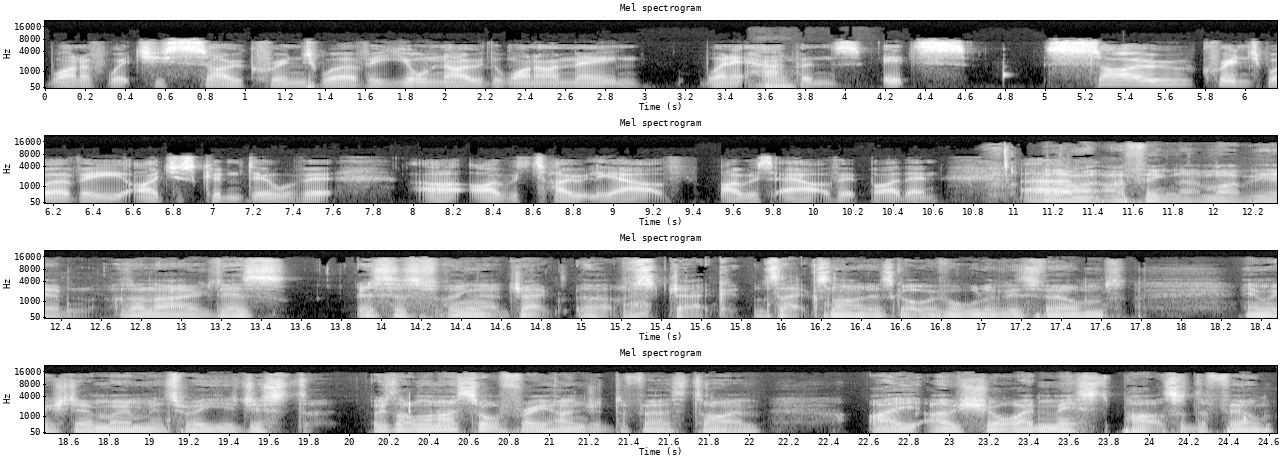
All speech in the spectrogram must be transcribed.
one of which is so cringeworthy. You'll know the one I mean when it Hmm. happens. It's so cringeworthy. I just couldn't deal with it. Uh, I was totally out of. I was out of it by then. Um, I, I think that might be it. I don't know. There's there's this thing that Jack uh, Jack Zack Snyder's got with all of his films, in which there are moments where you just. It was like when I saw 300 the first time. I, I was sure I missed parts of the film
